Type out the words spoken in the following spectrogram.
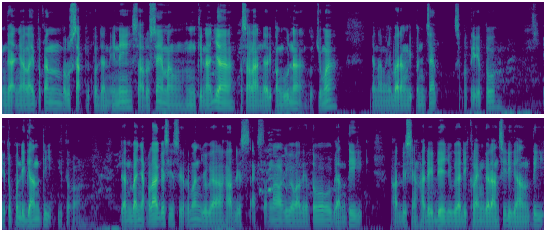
nggak nyala itu kan rusak gitu. Dan ini seharusnya emang mungkin aja kesalahan dari pengguna tuh cuma yang namanya barang dipencet seperti itu itu pun diganti gitu loh. Dan banyak lagi sih Sirman juga harddisk eksternal juga waktu itu ganti harddisk yang HDD juga diklaim garansi diganti.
